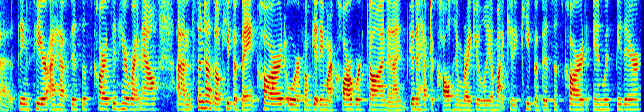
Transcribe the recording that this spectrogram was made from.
uh, things here. I have business cards in here right now. Um, sometimes I'll keep a bank card, or if I'm getting my car worked on and I I'm gonna have to call him regularly. I might keep a business card in with me there.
